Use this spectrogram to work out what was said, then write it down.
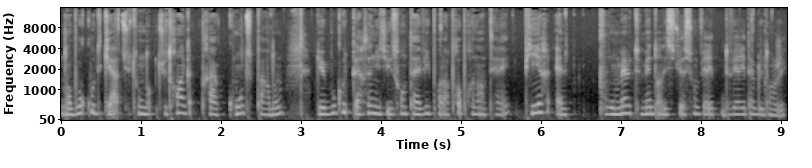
Dans beaucoup de cas, tu, te rendras compte pardon, que beaucoup de personnes utiliseront ta vie pour leurs propres intérêts. Pire, elles pourront même te mettre dans des situations de véritable danger.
